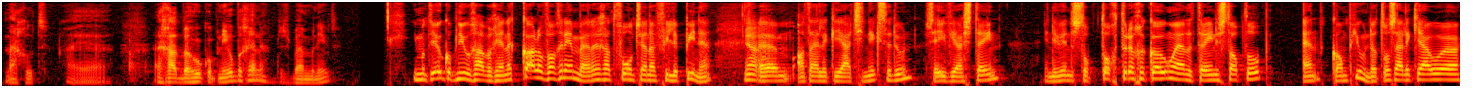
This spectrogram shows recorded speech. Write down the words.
nou goed. Hij, hij gaat bij Hoek opnieuw beginnen. Dus ik ben benieuwd. Iemand die ook opnieuw gaat beginnen, Carlo van Grimbergen, gaat volgend jaar naar Filipijnen. Ja. Ehm, had eigenlijk een jaartje niks te doen. Zeven jaar steen. In de winterstop toch teruggekomen en de trainer stapte op. En kampioen. Dat was eigenlijk jouw eh,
